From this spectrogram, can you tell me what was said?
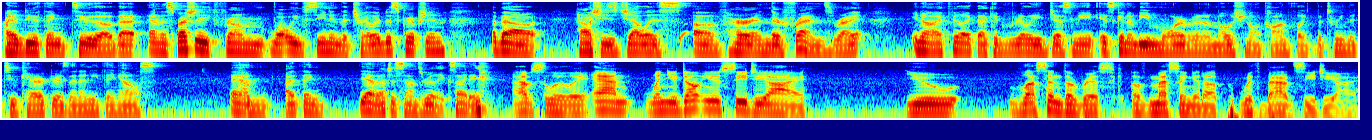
I do think, too, though, that, and especially from what we've seen in the trailer description about how she's jealous of her and their friends, right? You know, I feel like that could really just mean it's going to be more of an emotional conflict between the two characters than anything else. And I think, yeah, that just sounds really exciting. Absolutely. And when you don't use CGI, you lessen the risk of messing it up with bad CGI.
